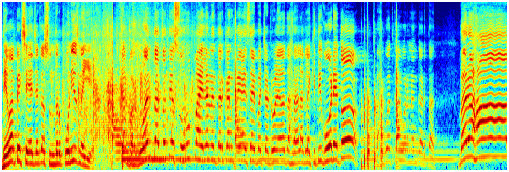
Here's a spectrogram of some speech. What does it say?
देवापेक्षा या जगात सुंदर कोणीच नाहीये. त्या भगवंताचं ते स्वरूप पाहिल्यानंतर कणकाई आई साहेबाच्या डोळ्याला धारा लागला. किती गोड येतो भागवत काय वर्णन करतात? बर हा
